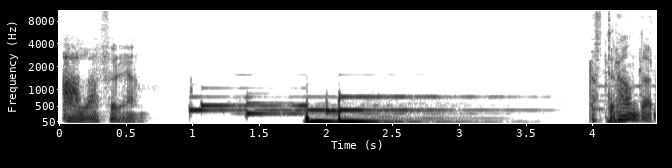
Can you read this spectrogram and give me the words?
alla för en. Efterhanden.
